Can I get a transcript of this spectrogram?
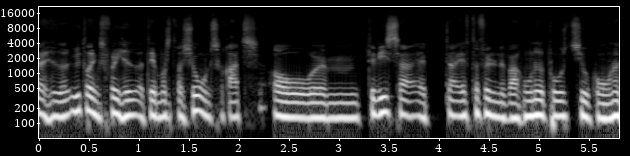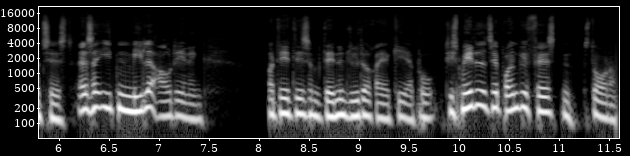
der hedder ytringsfrihed og demonstrationsret, og øhm, det viste sig, at der efterfølgende var 100 positive coronatest, altså i den milde afdeling. Og det er det, som denne lytter reagerer på. De smittede til Brøndbyfesten, står der.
